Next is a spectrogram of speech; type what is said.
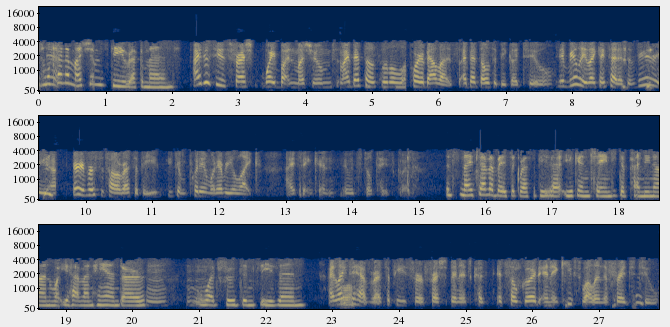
Yeah. What kind of mushrooms do you recommend? I just use fresh white button mushrooms. I bet those little portobellas, I bet those would be good too. It really, like I said, it's a very, uh, very versatile recipe. You, you can put in whatever you like, I think, and it would still taste good. It's nice to have a basic recipe that you can change depending on what you have on hand or mm-hmm mm-hmm. what fruits in season. I like cool. to have recipes for fresh spinach because it's so good and it keeps well in the fridge too.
